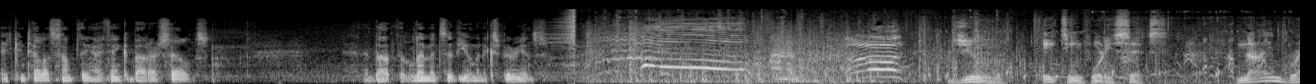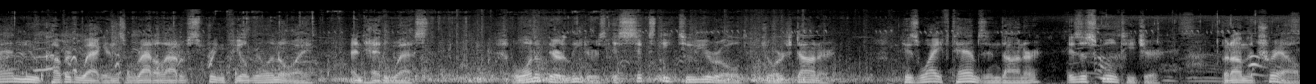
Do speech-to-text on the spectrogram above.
It can tell us something, I think, about ourselves, about the limits of human experience. June 1846. Nine brand new covered wagons rattle out of Springfield, Illinois, and head west. One of their leaders is 62 year old George Donner. His wife, Tamsen Donner, is a school teacher. But on the trail,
